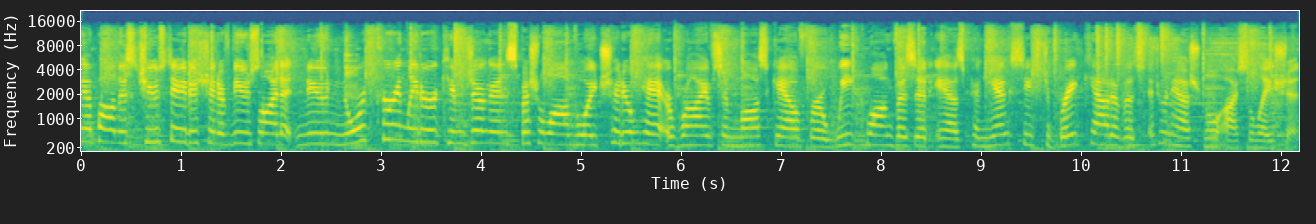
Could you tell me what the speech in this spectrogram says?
Coming up on this Tuesday edition of Newsline at noon, North Korean leader Kim Jong-un's special envoy Choe Ryong-hae arrives in Moscow for a week-long visit as Pyongyang seeks to break out of its international isolation.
